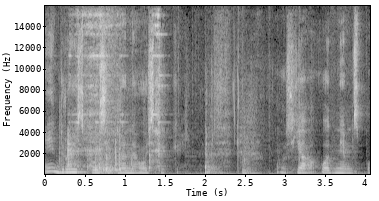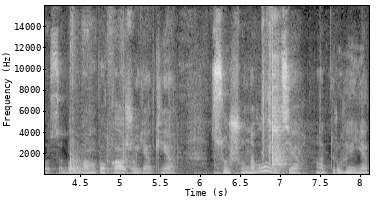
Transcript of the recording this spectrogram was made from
І другий спосіб в мене ось такий. Ось я одним способом вам покажу, як я сушу на вулиці, а другий як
